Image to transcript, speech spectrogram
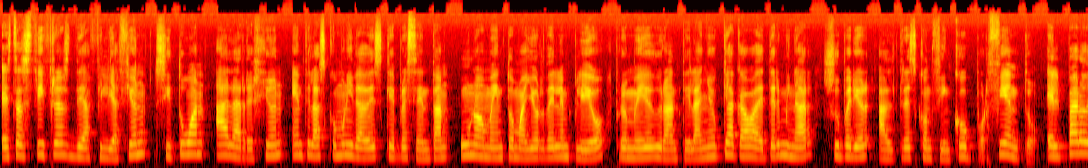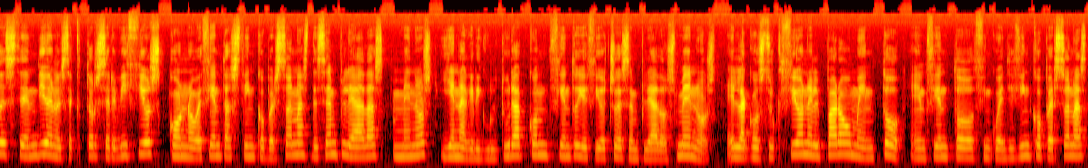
Estas cifras de afiliación sitúan a la región entre las comunidades que presentan un aumento mayor del empleo promedio durante el año que acaba de terminar, superior al 3,5%. El paro descendió en el sector servicios con 905 personas desempleadas menos y en agricultura con 118 desempleados menos. En la construcción el paro aumentó en 155 personas,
